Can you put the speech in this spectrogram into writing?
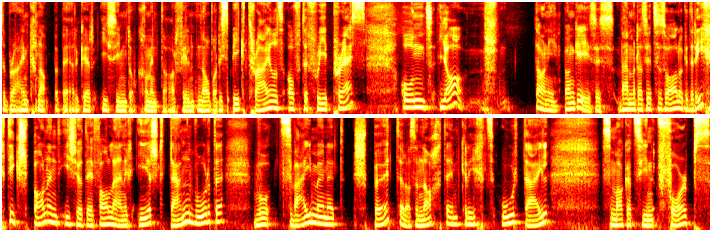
der Brian Knappenberger in seinem Dokumentarfilm Nobody Speak Trials of the Free Press. Und ja, Dani Bangeses, wenn wir das jetzt so anschauen, richtig spannend ist ja der Fall eigentlich erst dann geworden, wo zwei Monate später, also nach dem Gerichtsurteil, das Magazin Forbes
